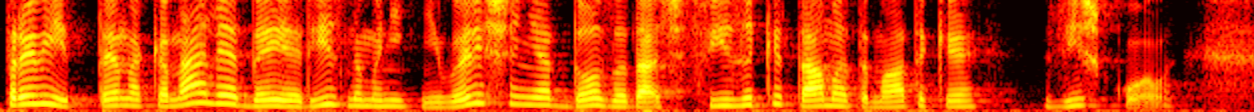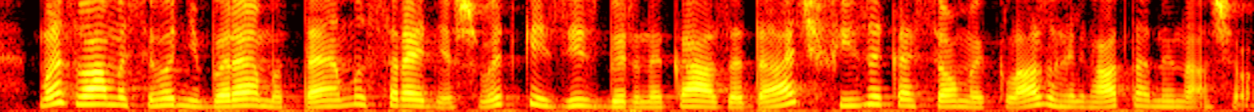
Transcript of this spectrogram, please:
Привіт! Ти на каналі, де є різноманітні вирішення до задач з фізики та математики зі школи. Ми з вами сьогодні беремо тему середня швидкість зі збірника задач фізика 7 клас Гальгата Ненашева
